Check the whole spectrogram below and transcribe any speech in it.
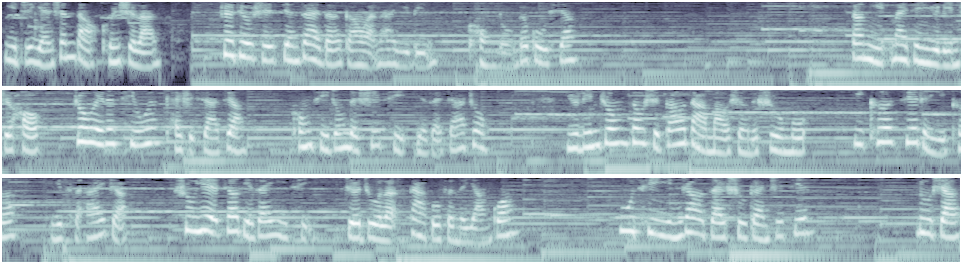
一直延伸到昆士兰，这就是现在的冈瓦纳雨林，恐龙的故乡。当你迈进雨林之后，周围的气温开始下降，空气中的湿气也在加重。雨林中都是高大茂盛的树木，一棵接着一棵，彼此挨着，树叶交叠在一起，遮住了大部分的阳光。雾气萦绕在树干之间，路上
